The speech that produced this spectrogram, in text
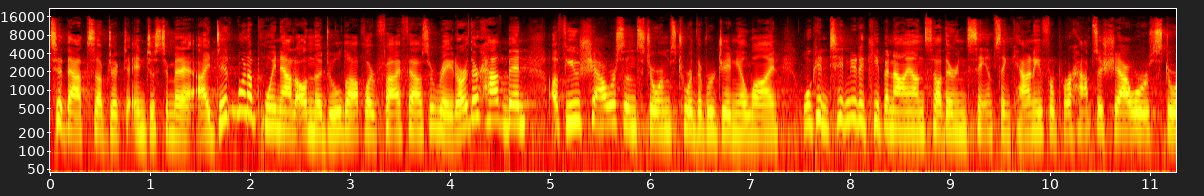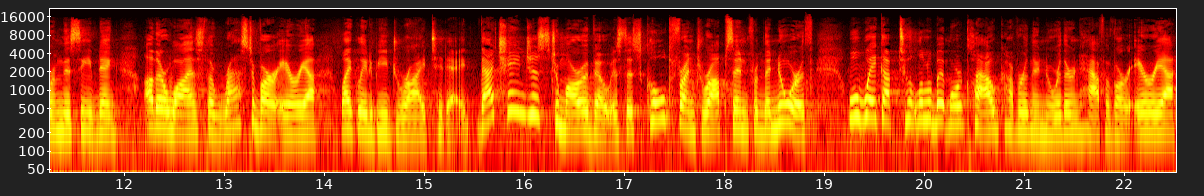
to that subject in just a minute. I did want to point out on the dual Doppler 5000 radar, there have been a few showers and storms toward the Virginia line. We'll continue to keep an eye on southern Sampson County for perhaps a shower or storm this evening. Otherwise, the rest of our area likely to be dry today. That changes tomorrow though as this cold front drops in from the north. We'll wake up to a little bit more cloud cover in the northern half of our area.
